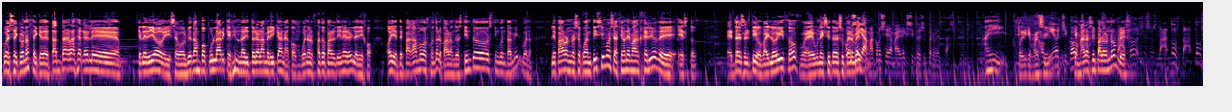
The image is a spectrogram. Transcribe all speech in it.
pues se conoce que de tanta gracia que le, que le dio y se volvió tan popular que vino una editorial americana con buen olfato para el dinero y le dijo, oye, te pagamos, ¿cuánto le pagaron? ¿250.000? Bueno, le pagaron no sé cuantísimo y se hacía un evangelio de esto. Entonces el tío va y lo hizo, fue un éxito de ¿Cómo se llama? ¿Cómo se llama el éxito de superventas? Ay, joder, qué mal soy, qué malo soy para los nombres. Datos, datos, datos.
